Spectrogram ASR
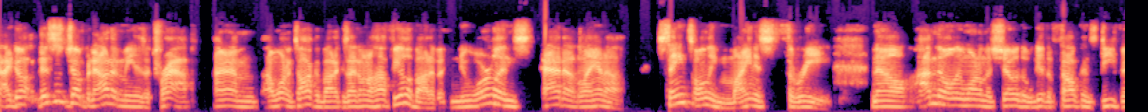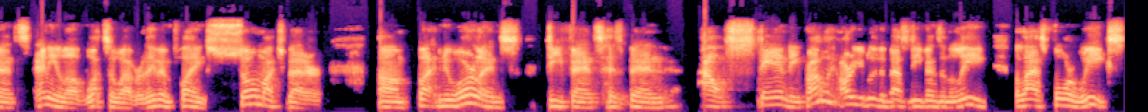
I don't. This is jumping out at me as a trap. I um I want to talk about it because I don't know how I feel about it. But New Orleans at Atlanta, Saints only minus three. Now I'm the only one on the show that will give the Falcons defense any love whatsoever. They've been playing so much better. Um, but New Orleans defense has been outstanding, probably arguably the best defense in the league the last four weeks.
